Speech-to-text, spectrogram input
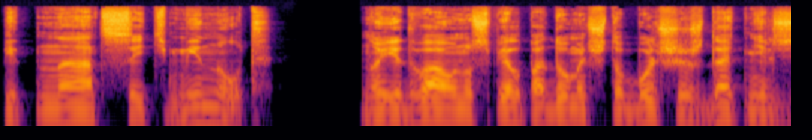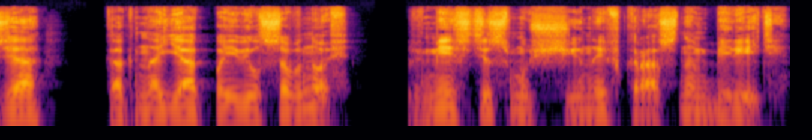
Пятнадцать минут. Но едва он успел подумать, что больше ждать нельзя, как Наяк появился вновь, вместе с мужчиной в красном берете.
